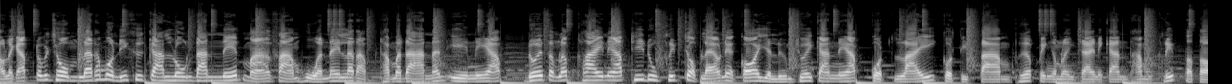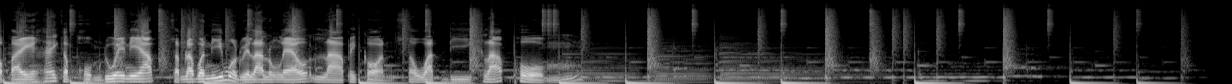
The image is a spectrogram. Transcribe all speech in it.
เอาเลยครับท่านผู้ชมและทั้งหมดนี้คือการลงดันเนตหมา 3 หัวในระดับธรรมดานั่นเองนะครับโดยสำหรับใครนะครับที่ดูคลิปจบแล้วเนี่ยก็อย่าลืมช่วยกันนะครับกดไลค์กดติดตาม เพื่อเป็นกำลังใจในการทำคลิปต่อๆไปให้กับผมด้วยนะครับสำหรับวันนี้หมดเวลาลงแล้ว ลาไปก่อน สวัสดีครับผม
